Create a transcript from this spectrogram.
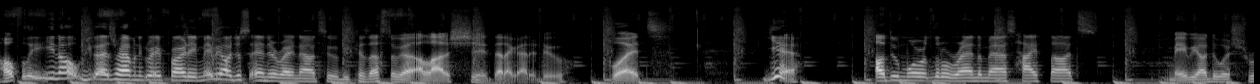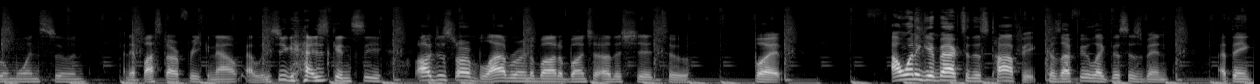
Hopefully, you know, you guys are having a great Friday. Maybe I'll just end it right now too, because I still got a lot of shit that I gotta do. But yeah, I'll do more little random ass high thoughts Maybe I'll do a shroom one soon. And if I start freaking out, at least you guys can see. I'll just start blabbering about a bunch of other shit too. But I want to get back to this topic because I feel like this has been, I think,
